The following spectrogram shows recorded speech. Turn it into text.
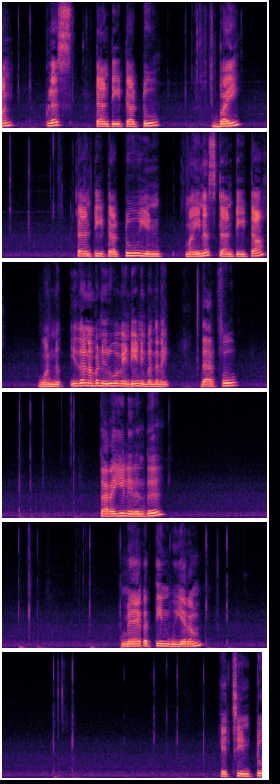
one plus tan theta two by tan theta two in minus tan theta ஒன்று இதுதான் நம்ம நிறுவ வேண்டிய நிபந்தனை. தர்ஃபோ தரையிலிருந்து மேகத்தின் உயரம் h into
